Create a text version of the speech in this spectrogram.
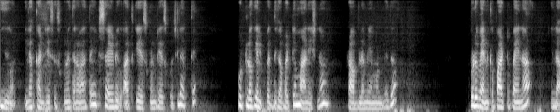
ఇదిగో ఇలా కట్ చేసేసుకున్న తర్వాత ఇటు సైడ్ అతికి వేసుకుంటే వేసుకోవచ్చు లేకపోతే ఫుట్లోకి వెళ్ళిపోద్ది కాబట్టి మానేసిన ప్రాబ్లం ఏముండదు. ఇప్పుడు వెనక పార్ట్ పైన ఇలా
